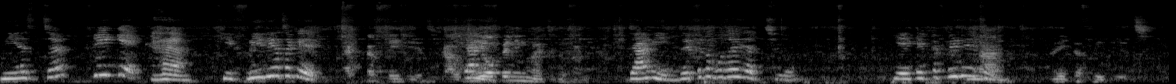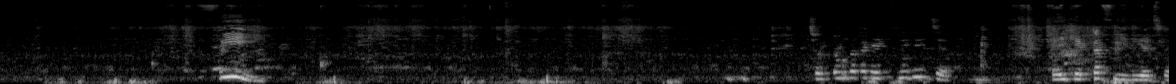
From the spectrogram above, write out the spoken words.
নিয়ে এসছে। ফ্রি কেক হ্যাঁ। কি ফ্রি দিয়েছে কেক একটা ফ্রি দিয়েছে। কালকেই। ওপেনিং হয়েছে দোকান। জানি দেখে তো বোঝাই যাচ্ছিল। কেক একটা ফ্রি দিয়েছে? এইটা ফ্রি দিয়েছে। ফ্রি ছোট্ট একটা কেক ফ্রি দিয়েছে? এই কেকটা ফ্রি দিয়েছে।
